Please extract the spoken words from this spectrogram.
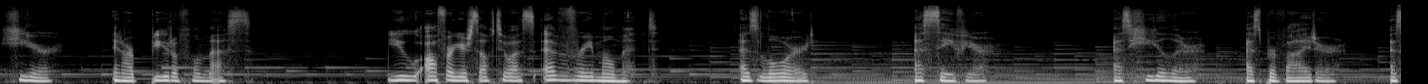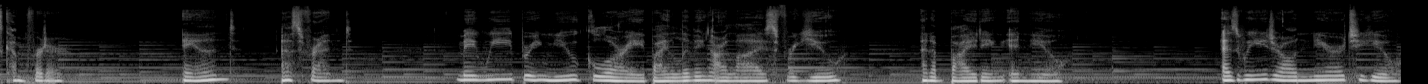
here in our beautiful mess. You offer yourself to us every moment as Lord, as Savior, as healer, as provider, as comforter, and as friend. May we bring you glory by living our lives for you and abiding in you. As we draw nearer to you,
